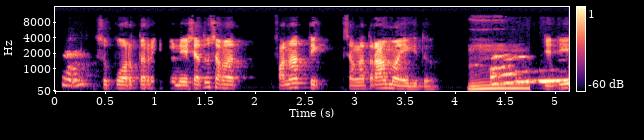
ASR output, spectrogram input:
Mm. supporter Indonesia tuh sangat fanatik, sangat ramai gitu. Hmm. Jadi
